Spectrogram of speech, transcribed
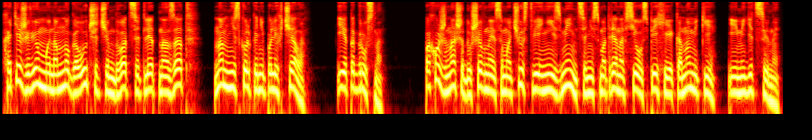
Хотя живем мы намного лучше, чем 20 лет назад, нам нисколько не полегчало, и это грустно. Похоже, наше душевное самочувствие не изменится, несмотря на все успехи экономики и медицины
